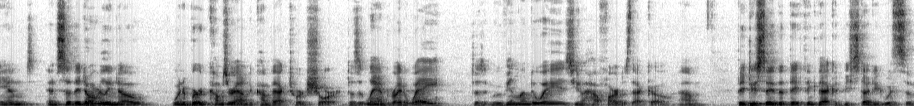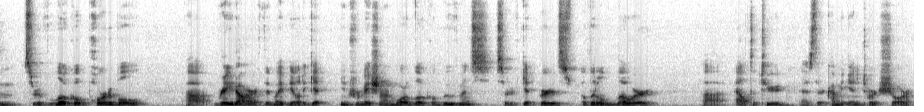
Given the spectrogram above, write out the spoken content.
and and so they don't really know when a bird comes around to come back towards shore. Does it land right away? Does it move inland a ways? You know, how far does that go? Um, they do say that they think that could be studied with some sort of local portable uh, radar that might be able to get information on more local movements, sort of get birds a little lower uh, altitude as they're coming in towards shore.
